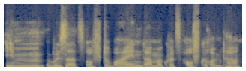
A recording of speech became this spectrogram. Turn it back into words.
im Wizards of the Wine da mal kurz aufgeräumt haben?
